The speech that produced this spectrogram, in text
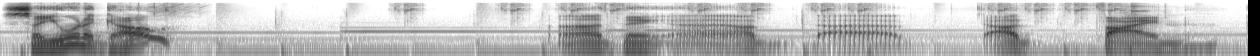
So you wanna go? I think, uh, I'll, uh, I'll, fine.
